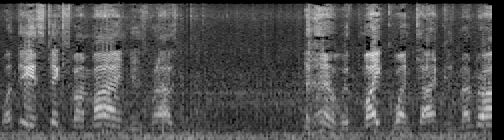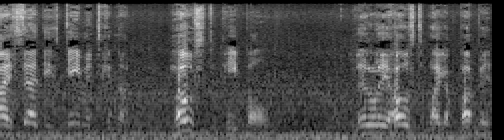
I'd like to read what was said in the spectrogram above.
One thing that sticks in my mind is when I was with Mike one time, because remember I said these demons can host people. Literally host them like a puppet.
